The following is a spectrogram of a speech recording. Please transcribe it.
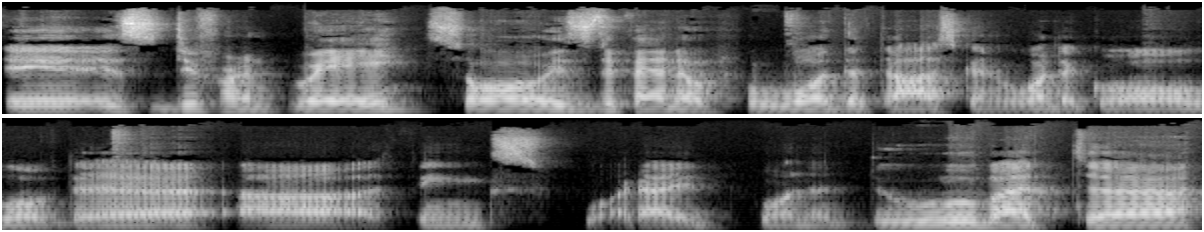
it's different way. So it's depend of what the task and what the goal of the uh, things what I want to do. But uh,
